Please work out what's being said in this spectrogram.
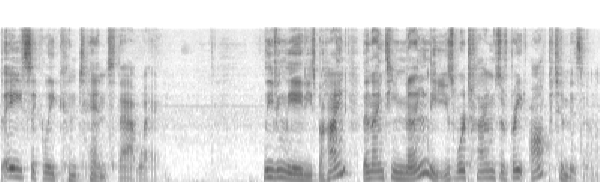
basically content that way. Leaving the 80s behind, the 1990s were times of great optimism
